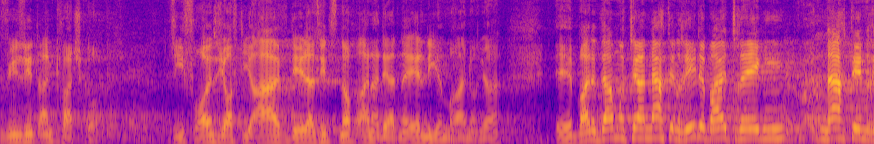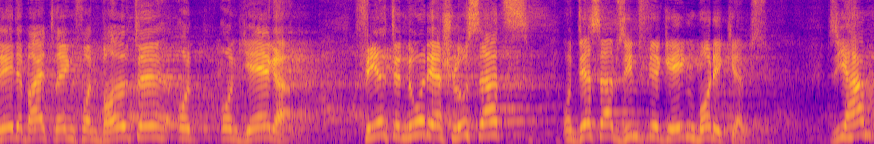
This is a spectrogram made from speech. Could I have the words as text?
Sie sind ein Quatschkopf. Sie freuen sich auf die AfD. Da sitzt noch einer, der hat eine ähnliche Meinung. Ja? Äh, meine Damen und Herren, nach den Redebeiträgen, nach den Redebeiträgen von Bolte und, und Jäger fehlte nur der Schlusssatz, und deshalb sind wir gegen Bodycams. Sie haben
